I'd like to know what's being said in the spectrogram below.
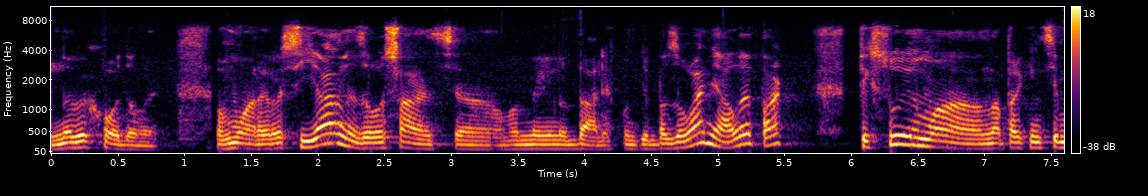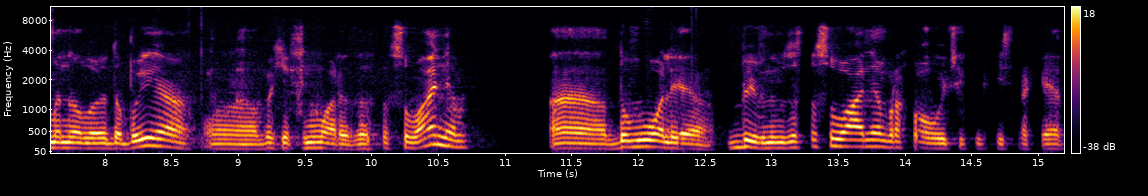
не виходили в море росіяни, залишаються вони і надалі в пункті базування, але так фіксуємо наприкінці минулої доби е, вихід в море з застосуванням. е, Доволі дивним застосуванням, враховуючи кількість ракет.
